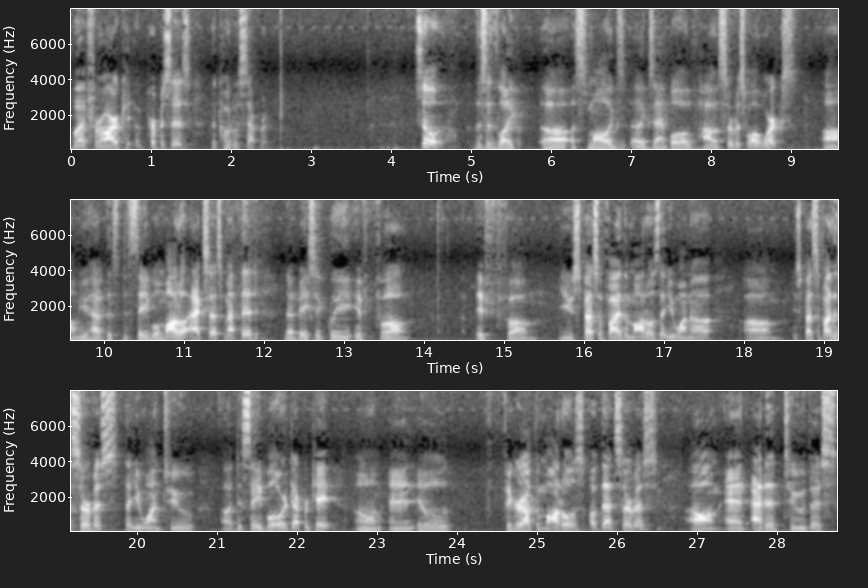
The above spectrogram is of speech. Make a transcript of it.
but for our purposes, the code was separate. So this is like uh, a small ex uh, example of how a service wall works. Um, you have this disable model access method that basically, if um, if um, you specify the models that you want to, um, you specify the service that you want to uh, disable or deprecate, um, and it'll figure out the models of that service um, and add it to this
